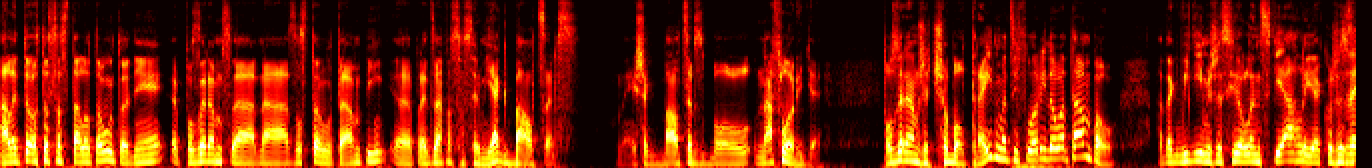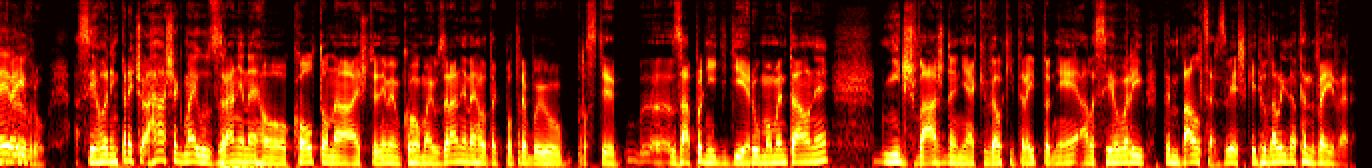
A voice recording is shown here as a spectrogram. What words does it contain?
ale to, to sa stalo tomuto, nie? Pozerám sa na zostavu Tampy e, pred zápasom, serem, jak Balcers. Ne, však Balcers bol na Floride. Pozerám, že čo bol trade medzi Floridou a Tampou. A tak vidím, že si ho len stiahli akože z waiveru. A si hovorím, prečo? Aha, však majú zraneného Coltona a ešte neviem, koho majú zraneného, tak potrebujú proste e, zaplniť dieru momentálne. Nič vážne, nejaký veľký trade to nie je, ale si hovorí, ten Balcers, vieš, keď ho dali na ten waiver,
